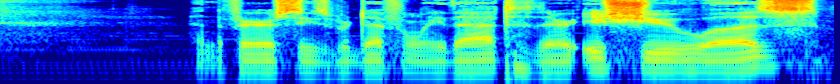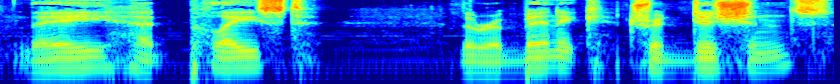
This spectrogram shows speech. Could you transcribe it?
and the Pharisees were definitely that. Their issue was they had placed the rabbinic traditions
